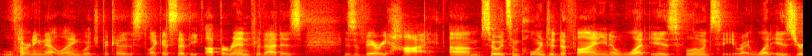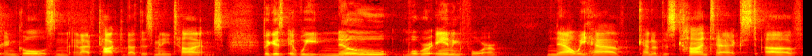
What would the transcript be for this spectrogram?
learning that language because, like I said, the upper end for that is is very high. Um, so it's important to define, you know, what is fluency, right? What is your end goals? And, and I've talked about this many times because if we know what we're aiming for, now we have kind of this context of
